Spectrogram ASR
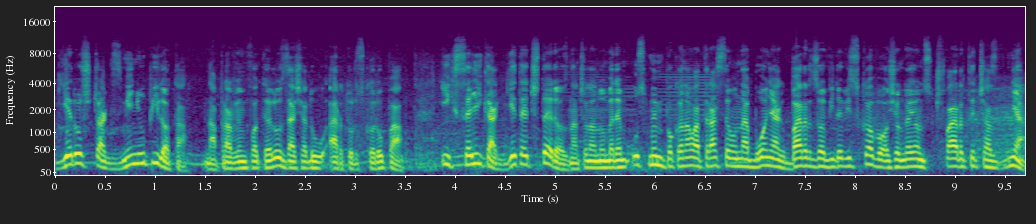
Gieruszczak zmienił pilota. Na prawym fotelu zasiadł Artur Skorupa. Ich Selika GT4 oznaczona numerem 8 pokonała trasę na błoniach bardzo widowiskowo, osiągając czwarty czas dnia.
